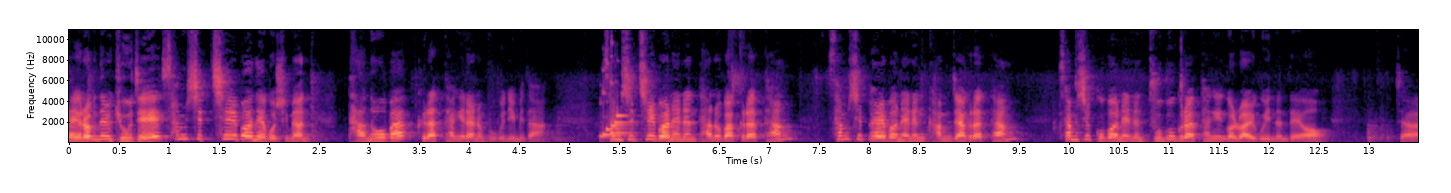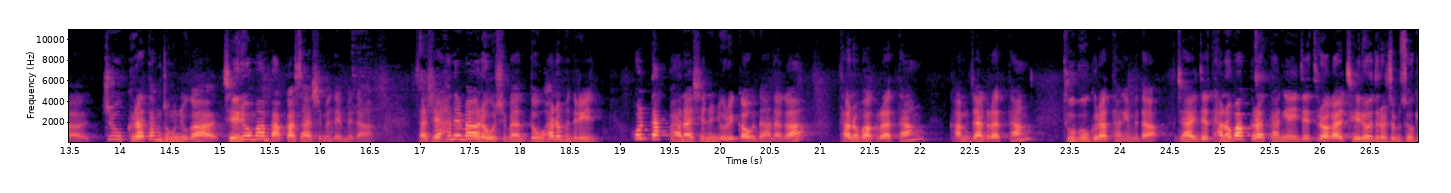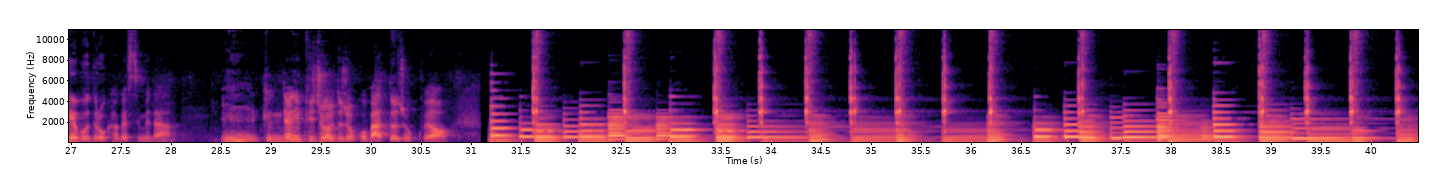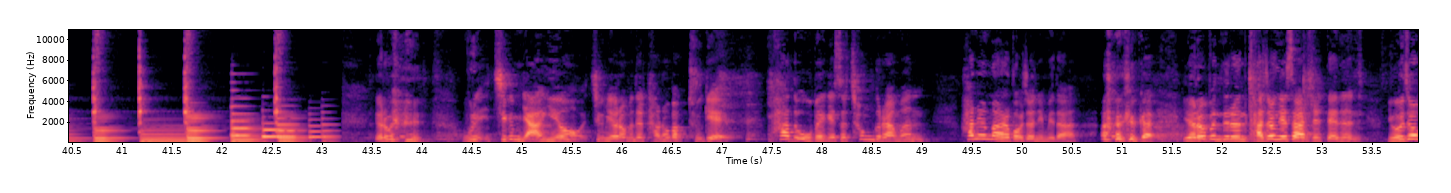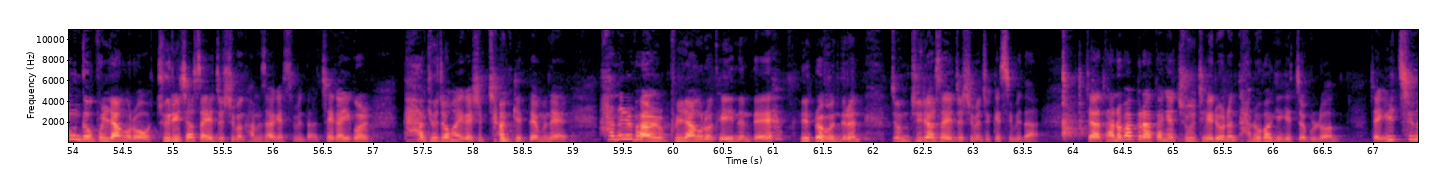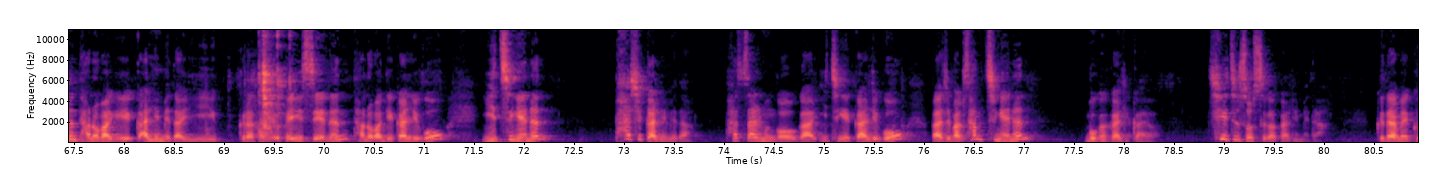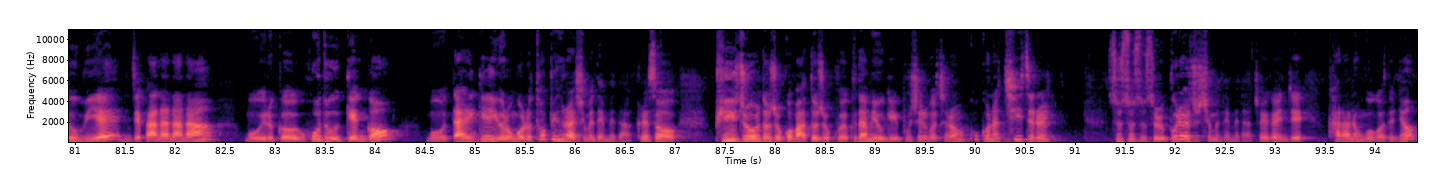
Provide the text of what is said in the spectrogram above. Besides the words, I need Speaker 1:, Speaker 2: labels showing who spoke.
Speaker 1: 자, 여러분들 교재 37번에 보시면 단호박 그라탕이라는 부분입니다. 37번에는 단호박 그라탕, 38번에는 감자 그라탕, 39번에는 두부 그라탕인 걸로 알고 있는데요. 자, 쭉 그라탕 종류가 재료만 바꿔서 하시면 됩니다. 사실 하늘마을에 오시면 또 하는 분들이 홀딱 반하시는 요리 가운데 하나가 단호박 그라탕, 감자 그라탕, 두부 그라탕입니다. 자, 이제 단호박 그라탕에 이제 들어갈 재료들을 좀 소개해 보도록 하겠습니다. 굉장히 비주얼도 좋고 맛도 좋고요. 여러분, 지금 양이요. 지금 여러분들 단호박 두 개, 팥 500에서 1000g은 하늘마을 버전입니다. 그러니까 여러분들은 가정에서 하실 때는 요 정도 분량으로 줄이셔서 해주시면 감사하겠습니다. 제가 이걸 다 교정하기가 쉽지 않기 때문에 하늘마을 분량으로 돼 있는데 여러분들은 좀 줄여서 해주시면 좋겠습니다. 자, 단호박 그라탕의 주 재료는 단호박이겠죠, 물론. 자, 1층은 단호박이 깔립니다. 이 그라탕 베이스에는 단호박이 깔리고 2층에는 팥이 깔립니다. 팥 삶은 거가 2층에 깔리고 마지막 3층에는 뭐가 깔릴까요? 치즈 소스가 깔립니다. 그 다음에 그 위에 이제 바나나나 뭐 이렇게 호두 으깬 거, 뭐 딸기 이런 걸로 토핑을 하시면 됩니다. 그래서 비주얼도 좋고 맛도 좋고요. 그 다음에 여기 보시는 것처럼 코코넛 치즈를 수술수술 뿌려주시면 됩니다. 저희가 이제 갈아놓은 거거든요.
